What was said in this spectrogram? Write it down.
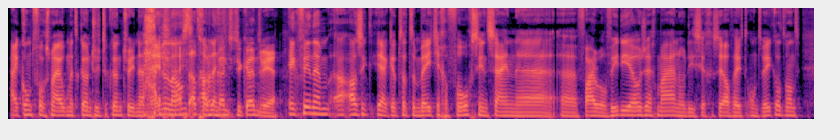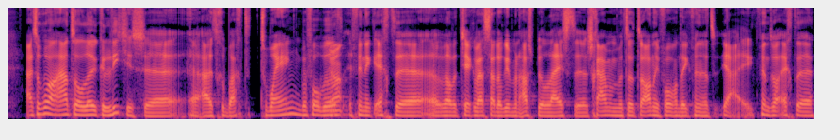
Hij komt volgens mij ook met Country to Country naar Hij Nederland. staat gewoon Alleen- country to country. ja. Ik vind hem, eh, als ik, ja, ik heb dat een beetje gevolgd sinds zijn eh, eh, viral video, zeg maar. En hoe hij zichzelf heeft ontwikkeld. Want hij heeft ook wel een aantal leuke liedjes uitgebracht. Twang bijvoorbeeld, Ja. vind ik echt wel de check. Waar staat ook in mijn afspeellijst. Schaam me totaal niet voor, want ik vind het, ja, ik vind het wel echt, ik vind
